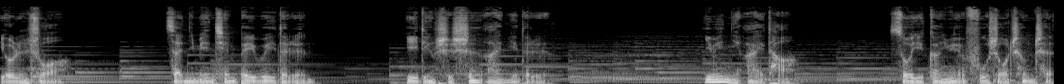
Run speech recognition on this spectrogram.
有人说，在你面前卑微的人，一定是深爱你的人。因为你爱他，所以甘愿俯首称臣。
